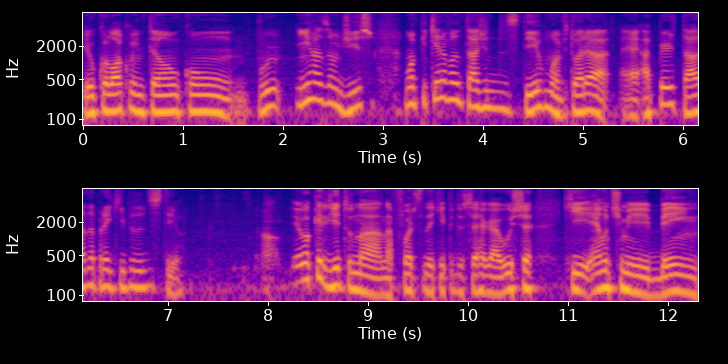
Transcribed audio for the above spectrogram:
Eu coloco então, com por em razão disso, uma pequena vantagem do Desterro, uma vitória é, apertada para a equipe do Desterro. Eu acredito na, na força da equipe do Serra Gaúcha, que é um time bem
